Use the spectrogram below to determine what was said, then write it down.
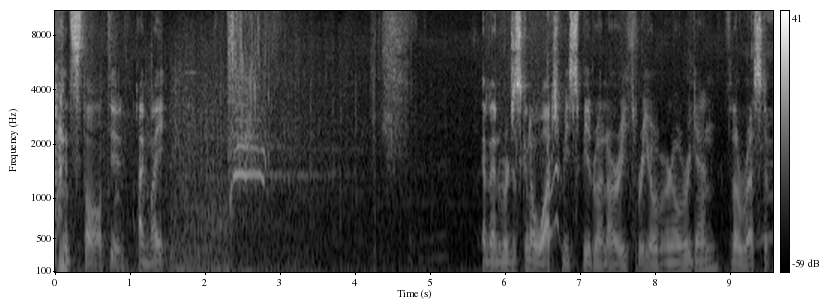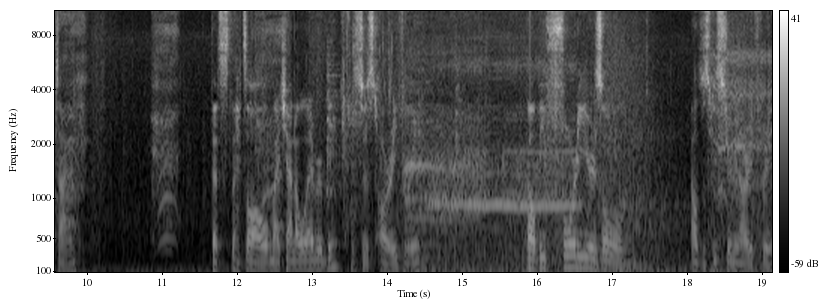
Uninstall, dude. I might. And then we're just gonna watch me speedrun RE3 over and over again for the rest of time. That's that's all my channel will ever be. It's just RE3. I'll be 40 years old. I'll just be streaming RE3.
